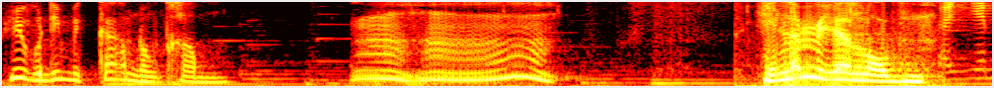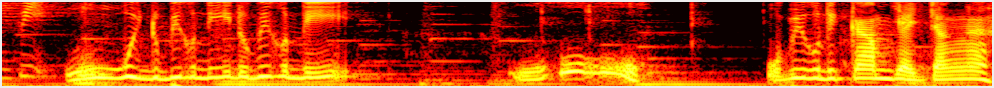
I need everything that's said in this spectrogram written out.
พี่คนนี้มีกล้ามทองคำอื้อหือเห็นแล้วมีอารมณ์ใจเย็นพี่โอ้ยดูพี่คนนี้ดูพี่คนนี้ โอ้โหโอ้พี่คนนี้กล้ามใหญ่จังอะ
